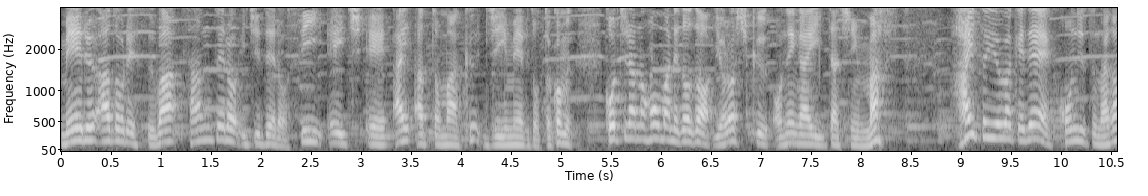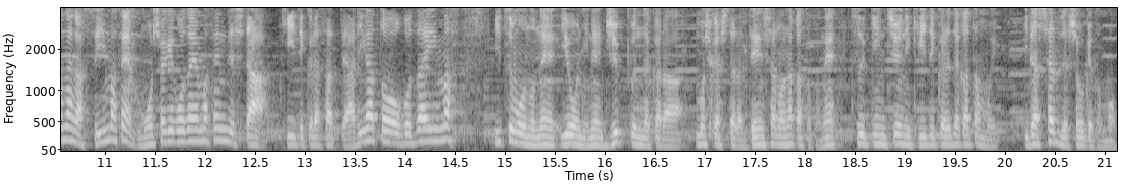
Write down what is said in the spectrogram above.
メールアドレスは 3010chai.gmail.com こちらの方までどうぞよろしくお願いいたします。はいというわけで本日長々すいません。申し訳ございませんでした。聞いてくださってありがとうございます。いつものねようにね10分だからもしかしたら電車の中とかね通勤中に聞いてくれた方もいらっしゃるでしょうけども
